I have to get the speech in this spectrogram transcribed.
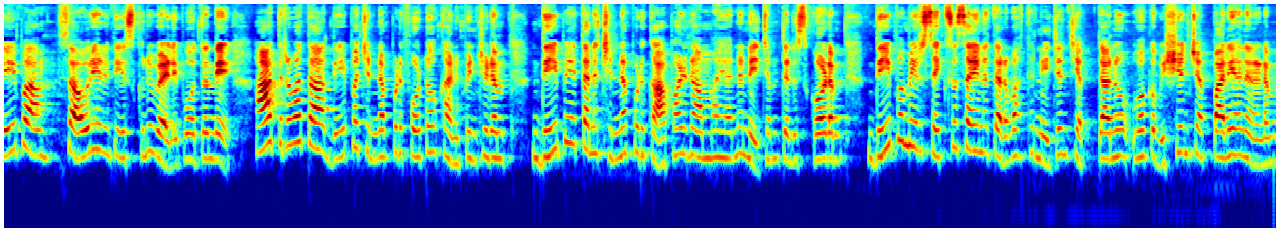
దీప శౌర్యని తీసుకుని వెళ్ళిపోతుంది. ఆ తర్వాత దీప చిన్నప్పుడు ఫోటో కనిపించడం దీపే తన చిన్నప్పుడు కాపాడిన అమ్మాయి అన్న నిజం తెలుసుకోవడం దీప మీరు సక్సెస్ అయిన తర్వాత నిజం చెప్తాను ఒక విషయం చెప్పాలి అని అనడం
